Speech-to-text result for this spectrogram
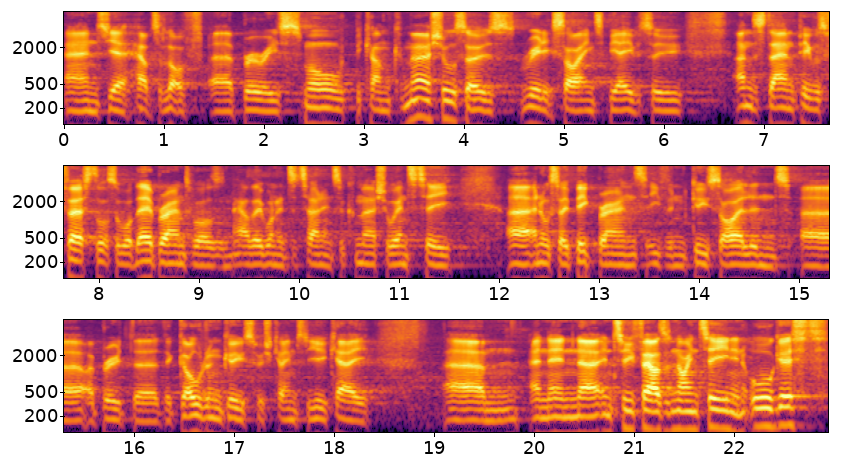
and yeah, helped a lot of breweries, small, become commercial. So it was really exciting to be able to understand people's first thoughts of what their brand was and how they wanted to turn it into a commercial entity. Uh, and also big brands, even Goose Island. Uh, I brewed the, the Golden Goose, which came to the UK. Um, and then uh, in 2019, in August,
